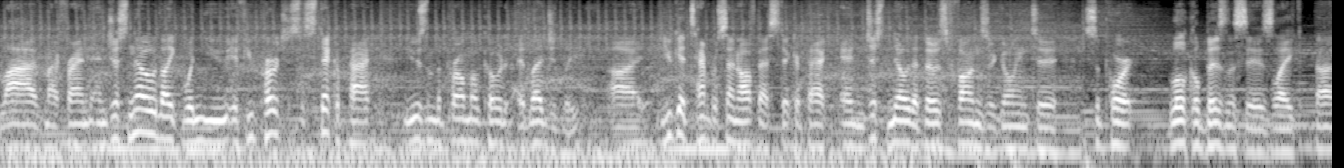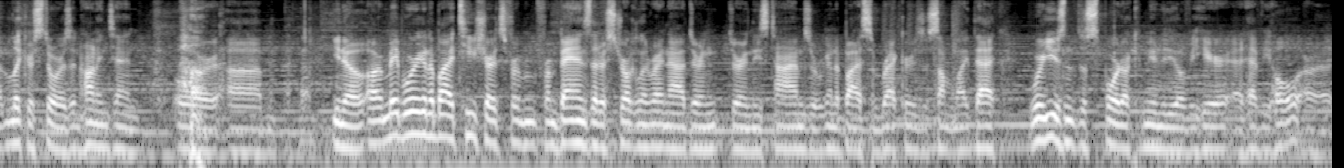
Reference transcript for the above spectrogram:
live, my friend. And just know, like, when you if you purchase a sticker pack using the promo code allegedly, uh, you get 10% off that sticker pack. And just know that those funds are going to support local businesses like uh, liquor stores in Huntington, or um, you know, or maybe we're gonna buy T-shirts from from bands that are struggling right now during during these times, or we're gonna buy some records or something like that. We're using it to support our community over here at Heavy Hole, or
